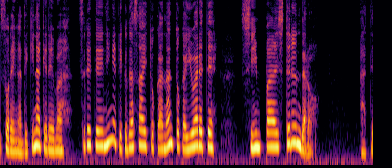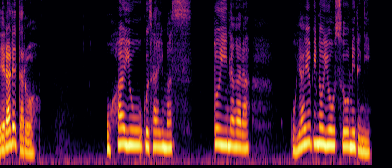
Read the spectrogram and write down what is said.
それができなければ連れて逃げてくださいとか何とか言われて心配してるんだろう。当てられたろう。おはようございます。と言いながら親指の様子を見るに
